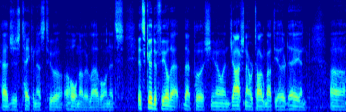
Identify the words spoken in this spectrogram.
has just taken us to a, a whole nother level, and it's it's good to feel that that push, you know. And Josh and I were talking about the other day, and uh,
